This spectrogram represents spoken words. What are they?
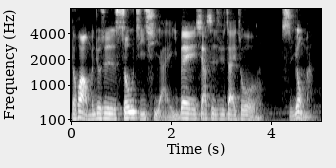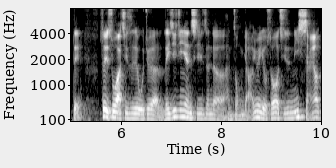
的话，我们就是收集起来，以备下次去再做使用嘛。对，所以说啊，其实我觉得累积经验其实真的很重要，因为有时候其实你想要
